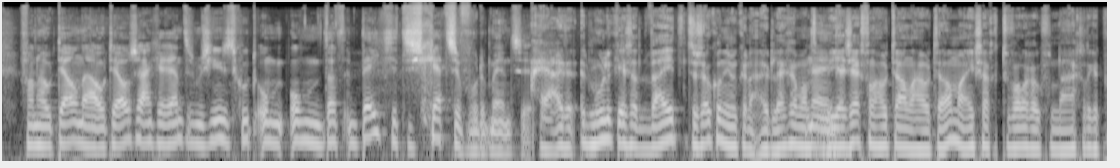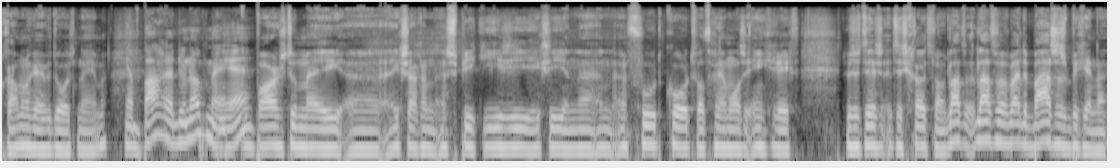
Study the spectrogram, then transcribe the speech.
van hotel naar hotel zijn gerend. Dus misschien is het goed om, om dat een beetje te schetsen voor de mensen. Ah ja, het, het moeilijke is dat wij het dus ook al niet meer kunnen uitleggen. Want nee. jij zegt van hotel naar hotel, maar ik zag toevallig ook vandaag dat ik het programma nog even door te nemen. Ja, barren doen ook mee, hè? Bars doen mee. Uh, ik zag een, een speakeasy. Ik zie een, een, een food court wat helemaal is ingericht. Dus het is, het is groot genoeg. Laten, laten we bij de basis beginnen.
